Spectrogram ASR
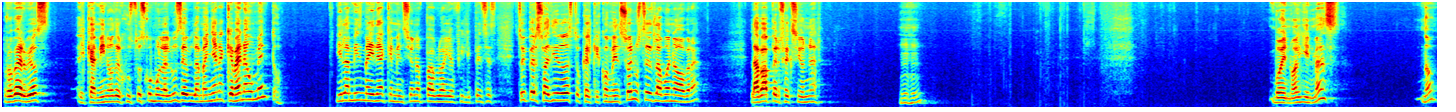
Proverbios, el camino del justo es como la luz de la mañana que va en aumento. Y la misma idea que menciona Pablo allá en Filipenses. Estoy persuadido de esto, que el que comenzó en ustedes la buena obra, la va a perfeccionar. Bueno, ¿alguien más? ¿No?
